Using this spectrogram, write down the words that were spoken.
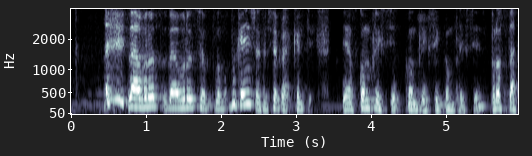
Наоборот, наоборот, все плохо. Ну, конечно, это все в комплексе, в комплексе, в комплексе. Просто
